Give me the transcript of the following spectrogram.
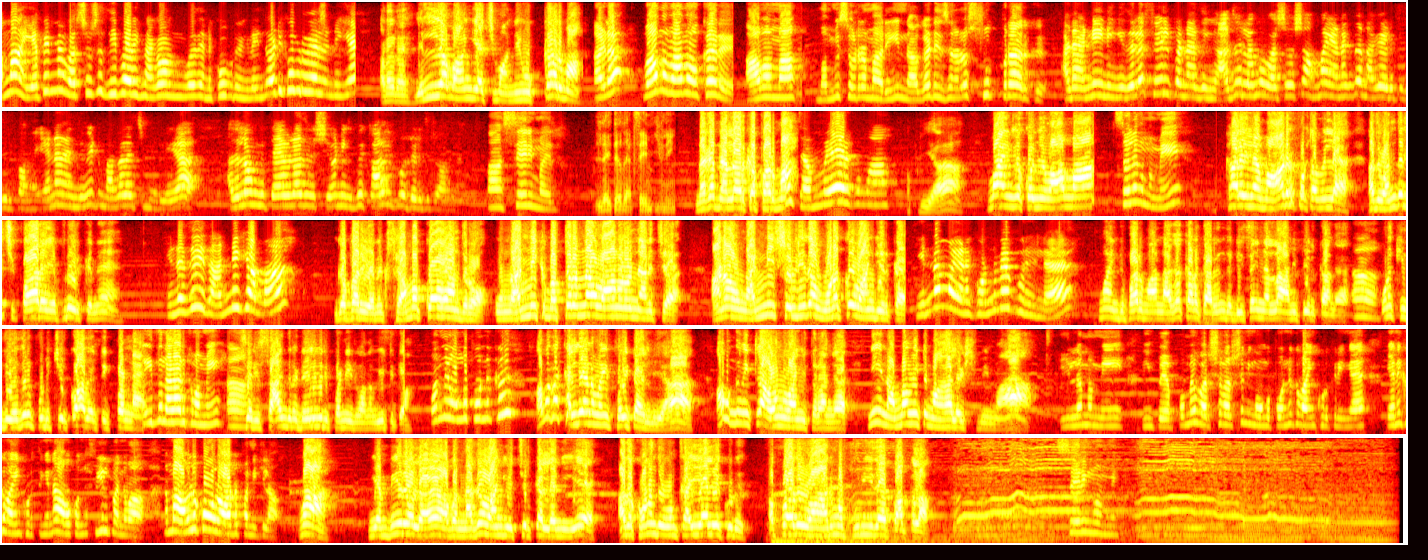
அம்மா எப்பயுமே வருஷம் வருஷம் தீபாவளிக்கு நகை வாங்கும்போது என்ன கூப்பிடுவீங்களே? இந்த வாட்டி கூப்பிடவே இல்லை நீங்க. அடடா எல்லாம் வாங்கியாச்சுமா நீ உட்காருமா. வாமா வாமா உட்காரு. ஆமாமா மம்மி சொல்ற மாதிரி நகை டிசைன் எல்லாம் சூப்பரா இருக்கு. அட அண்ணி நீங்க இதெல்லாம் ஃபீல் பண்ணாதீங்க. அதுவும் இல்லாம வருஷம் வருஷம் அம்மா எனக்கு தான் நகை எடுத்து கொடுப்பாங்க. ஏன்னா இந்த வீட்டு மகாலட்சுமி இல்லையா? அதெல்லாம் உங்களுக்கு தேவையில்லாத விஷயம். நீங்க போய் காஃபி போட்டு எடுத்துட்டு வாங்க. ஆ சரிம்மா இரு Later that same evening. நகை நல்லா இருக்கா பாருமா? செம்மையா இருக்குமா? அப்படியா? அம்மா இங்க கொஞ்சம் வாமா சொல்லுங்க மம்மி. காலையில நம்ம ஆர்டர் போட்டோம் இல்ல? அது வந்துருச்சு பாரு எப்படி இருக்குன்னு. என்னது இது அன்னைக்காமா இங்க பாரு எனக்கு செம கோவம் வந்துரும். உங்க அன்னிக்கு மாத்திரம் தான் வாங்கணும்னு நினைச்சேன். ஆனா உங்க அண்ணி சொல்லி தான் உனக்கும் வாங்கியிருக்க என்னம்மா எனக்கு ஒண்ணுமே புரியல. அம்மா இங்க பாருமா நகைக்கடைக்காரர் இந்த டிசைன் எல்லாம் அனுப்பியிருக்காங்க. ஆ. உனக்கு இது எது பிடிச்சிருக்கோ அதை டிக் பண்ண. இது நல்லா இருக்கு மம்மி. சரி சாயந்தரம் டெலிவரி பண்ணிடுவாங்க வீட்டுக்கு. மம்மி உங்க பொண்ணுக்கு? அவதான் கல்யாணம் ஆகி போயிட்டா இல்லையா? அவங்க வீட்டுல அவங்க வாங்கி தராங்க. நீ நம்ம வீட்டு மகாலட்சுமிமா இல்ல மம்மி. நீ இப்ப எப்பவுமே வருஷம் வருஷம் நீங்க உங்க பொண்ணுக்கு வாங்கி கொடுக்குறீங்க. எனக்கு வாங்கி கொடுத்தீங்கன்னா அவ கொஞ்சம் ஃபீல் பண்ணுவா. நம்ம அவளுக்கும் ஒரு ஆர்டர் பண்ணிக்கலாம். மா என் பீரோல அவன் நகை வாங்கி வச்சிருக்கல்ல நீயே அதை கொண்டு உன் கையாலே கொடு. அப்போ அது உன் அருமை புரியுதா பார்க்கலாம். சரிங்க மம்மி.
